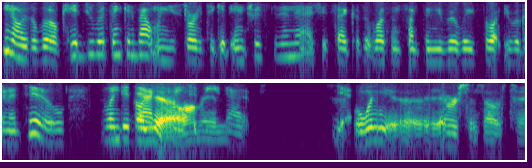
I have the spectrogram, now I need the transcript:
you know, as a little kid you were thinking about when you started to get interested in it? I should say because it wasn't something you really thought you were going to do. When did Oh, that yeah, come I mean- that? Yeah. Well, when you, uh, ever since I was ten,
